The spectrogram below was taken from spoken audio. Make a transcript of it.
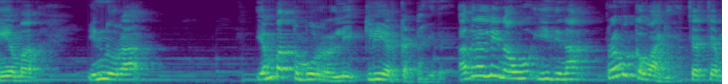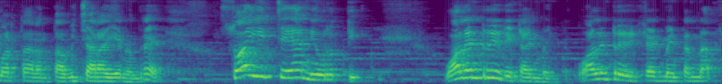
ನಿಯಮ ಇನ್ನೂರ ಎಂಬತ್ತ್ಮೂರರಲ್ಲಿ ಕ್ಲಿಯರ್ ಕಟ್ ಆಗಿದೆ. ಅದರಲ್ಲಿ ನಾವು ಈ ದಿನ ಪ್ರಮುಖವಾಗಿ ಚರ್ಚೆ ಮಾಡ್ತಾ ಇರೋಂಥ ವಿಚಾರ ಏನಂದರೆ ಸ್ವ ಇಚ್ಛೆಯ ನಿವೃತ್ತಿ ವಾಲಂಟ್ರಿ ರಿಟೈರ್ಮೆಂಟ್ ವಾಲಂಟ್ರಿ ರಿಟೈರ್ಮೆಂಟನ್ನು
